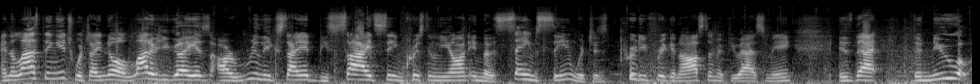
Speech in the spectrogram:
And the last thing itch, which I know a lot of you guys are really excited besides seeing Chris and Leon in the same scene, which is pretty freaking awesome if you ask me, is that the new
